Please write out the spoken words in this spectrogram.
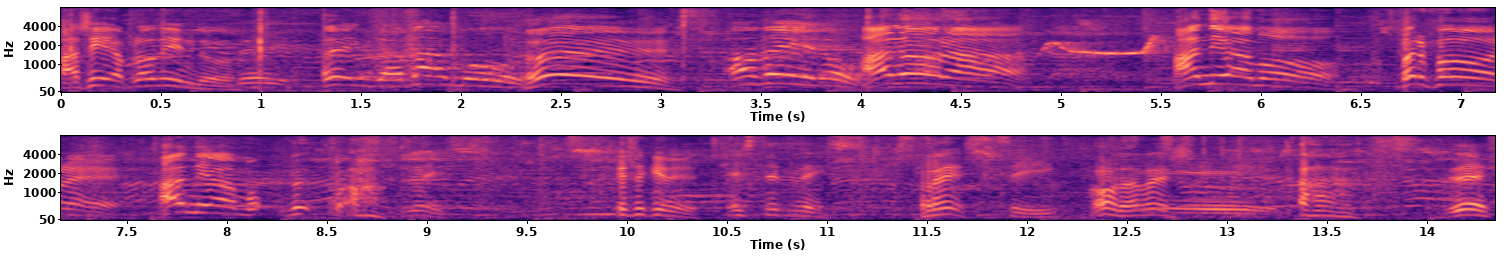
Así, aplaudindo. Venga, vamos. ¡Eh! A ver. Allora! Andiamo! Per favore! Andiamo! Ese chi è? Este es Res. Res? Sí. Ora, res. Ah. Res.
